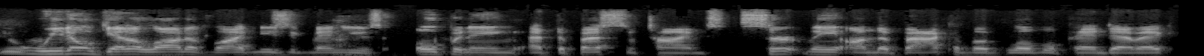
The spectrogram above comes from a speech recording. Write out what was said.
we don't get a lot of live music venues opening at the best of times, certainly on the back of a global pandemic.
